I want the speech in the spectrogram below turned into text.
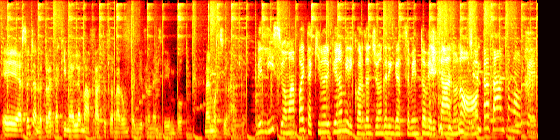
E assaggiando quella tacchinella mi ha fatto tornare un po' indietro nel tempo, mi ha emozionato. Bellissimo, ma poi tacchino ripieno mi ricorda il giorno del ringraziamento americano, no? C'entra tanto, ma ok.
